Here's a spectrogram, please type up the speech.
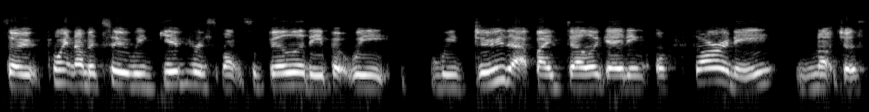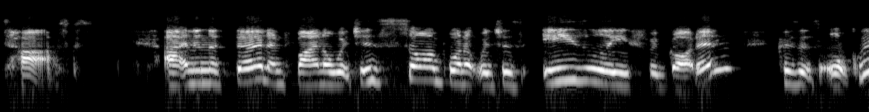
So, point number two, we give responsibility, but we we do that by delegating authority, not just tasks. Uh, and then the third and final, which is so important, which is easily forgotten because it's awkward,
